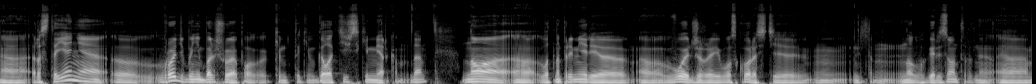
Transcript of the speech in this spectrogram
а, расстояние а, вроде бы небольшое по каким-то таким галактическим меркам, да, но а, вот на примере а, Voyager и его скорости, или, там, новых горизонтов, а,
